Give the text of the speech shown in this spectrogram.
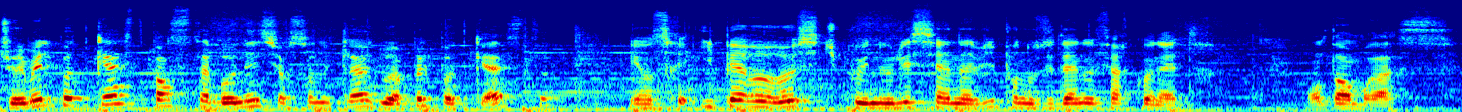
Tu aimé le podcast? Pense à t'abonner sur SoundCloud ou Apple Podcast. Et on serait hyper heureux si tu pouvais nous laisser un avis pour nous aider à nous faire connaître. On t'embrasse.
